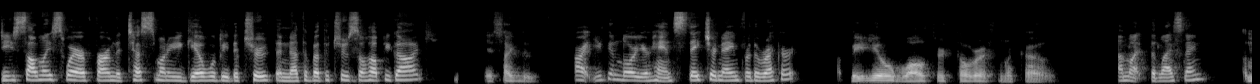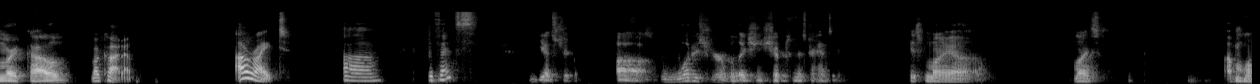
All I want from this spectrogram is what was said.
Do you solemnly swear or affirm the testimony you give will be the truth and nothing but the truth, so help you God? Yes, I do. All right, you can lower your hand. State your name for the record. Abilio Walter Torres Mercado. I'm like, the last name? Mercado, Mercado. All right, uh, defense? Yes, Judge. Uh, what is your relationship to Mr. Henson? is my, uh, my, s- I'm, a-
